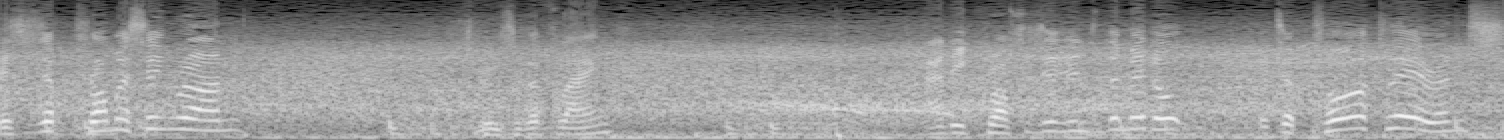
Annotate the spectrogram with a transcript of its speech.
This is a promising run. Through to the flank. And he crosses it into the middle. It's a poor clearance.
